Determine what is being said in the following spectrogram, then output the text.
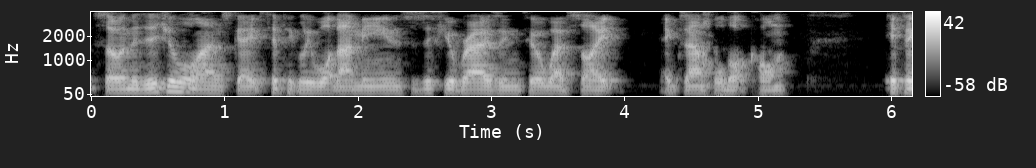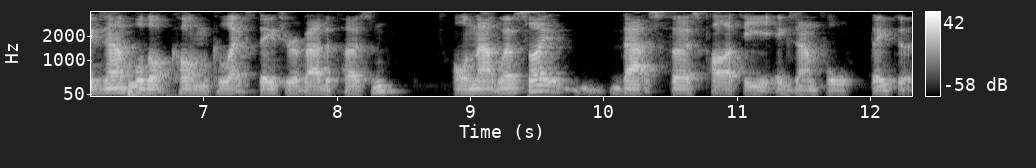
So, in the digital landscape, typically what that means is if you're browsing to a website, example.com, if example.com collects data about a person on that website, that's first party example data.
